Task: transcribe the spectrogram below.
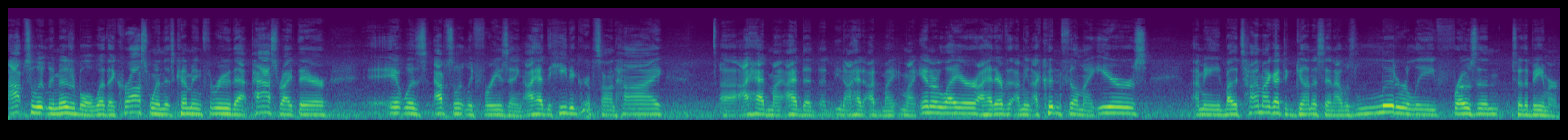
absolutely miserable with a crosswind that's coming through that pass right there. It was absolutely freezing. I had the heated grips on high. Uh, I had my, I had the, you know, I had my my inner layer. I had everything. I mean, I couldn't feel my ears. I mean, by the time I got to Gunnison, I was literally frozen to the beamer,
